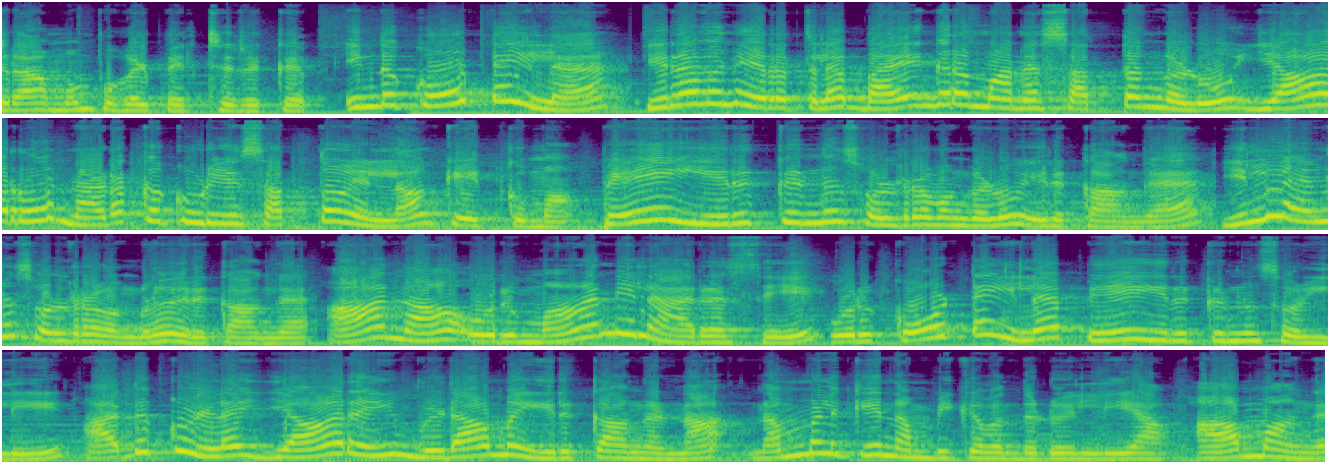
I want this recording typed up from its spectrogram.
கிராமம் புகழ் பெற்றிருக்கு. இந்த கோட்டையில இரவு நேரத்துல பயங்கரமான சத்தங்களும் யாரோ நடக்கக்கூடிய சத்தம் எல்லாம் கேட்குமா. பேய் இருக்குன்னு சொல்றவங்களும் இருக்காங்க இல்லைன்னு சொல்றவங்களும் இருக்காங்க. ஆனா ஒரு மாநில அரசே ஒரு கோட்டையில பேய் இருக்குன்னு சொல்லி அதுக்குள்ள யாரையும் விடாம இருக்காங்கன்னா நம்மளுக்கே நம்பிக்கை வந்துடும் இல்லையா? ஆமாங்க.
